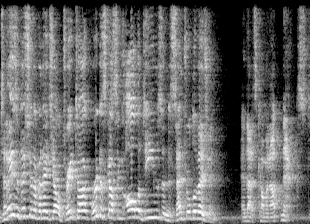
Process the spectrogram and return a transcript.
today's edition of NHL Trade Talk, we're discussing all the teams in the Central Division. And that's coming up next.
